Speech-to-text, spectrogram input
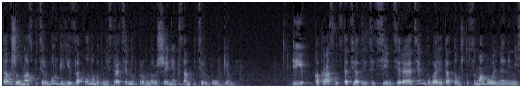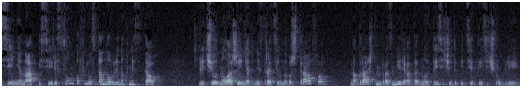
Также у нас в Петербурге есть закон об административных правонарушениях в Санкт-Петербурге. И как раз вот статья 37-1 говорит о том, что самовольное нанесение надписей и рисунков в неустановленных местах – влечет наложение административного штрафа на граждан в размере от 1 тысячи до 5 тысяч рублей.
